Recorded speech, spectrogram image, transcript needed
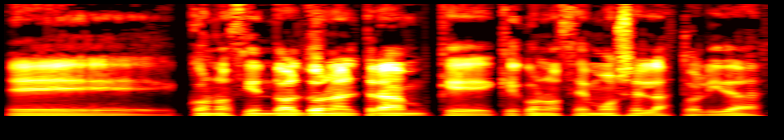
eh, conociendo al Donald Trump que, que conocemos en la actualidad.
